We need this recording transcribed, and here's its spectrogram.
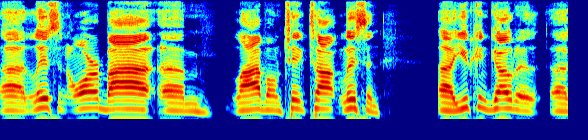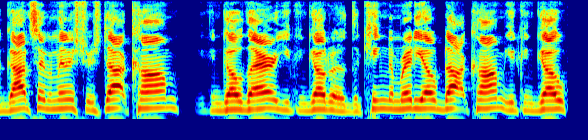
uh, listen, or by um, live on TikTok, listen, uh, you can go to uh, GodSavingMinistries.com. You can go there. You can go to thekingdomradio.com. You can go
